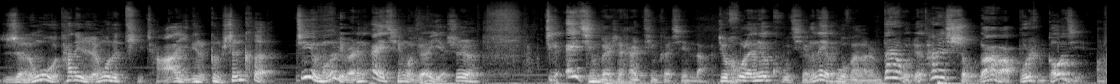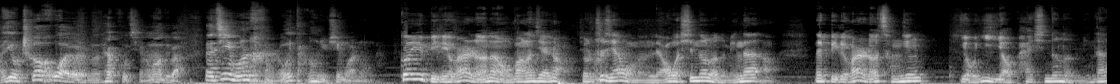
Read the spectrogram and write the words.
人物，他对人物的体察一定是更深刻的。金玉盟里边那个爱情，我觉得也是，这个爱情本身还是挺可信的。就后来那个苦情那部分了什么，但是我觉得他的手段吧不是很高级啊，又车祸又什么的，太苦情了，对吧？但金玉盟是很容易打动女性观众的。关于比利怀尔德呢，我忘了介绍，就是之前我们聊过《辛德勒的名单》啊，那比利怀尔德曾经有意要拍《辛德勒的名单》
